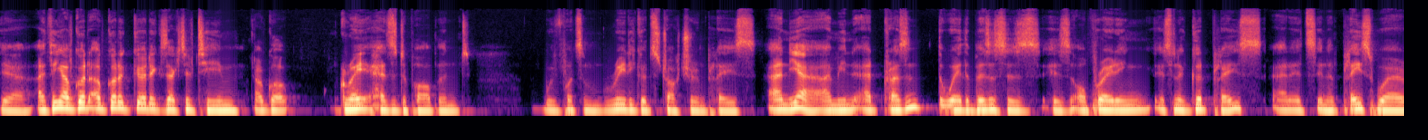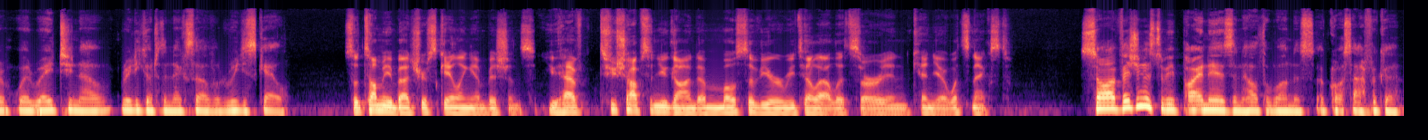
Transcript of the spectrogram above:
Yeah, I think I've got I've got a good executive team. I've got great heads of department. We've put some really good structure in place. And yeah, I mean, at present, the way the business is is operating, it's in a good place, and it's in a place where we're ready to now really go to the next level, really scale. So tell me about your scaling ambitions. You have two shops in Uganda. Most of your retail outlets are in Kenya. What's next? So our vision is to be pioneers in health and wellness across Africa.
